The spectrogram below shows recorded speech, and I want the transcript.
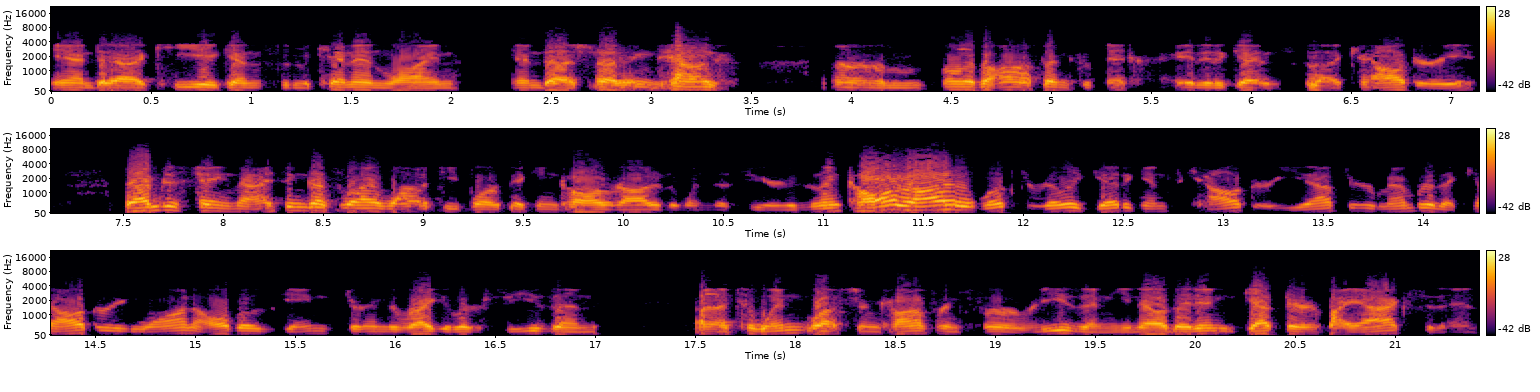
and uh, key against the MacKinnon line and uh, shutting down um, one of the offense that they created against uh, Calgary. But I'm just saying that I think that's why a lot of people are picking Colorado to win this series. And then Colorado looked really good against Calgary. You have to remember that Calgary won all those games during the regular season uh, to win Western Conference for a reason. You know, they didn't get there by accident.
